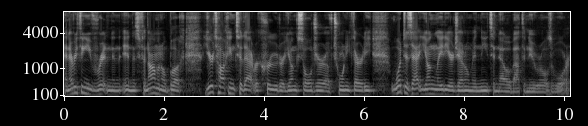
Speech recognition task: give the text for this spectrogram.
and everything you've written in, in this phenomenal book, you're talking to that recruit or young soldier of 2030. What does that young lady or gentleman need to know about the new rules of war?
